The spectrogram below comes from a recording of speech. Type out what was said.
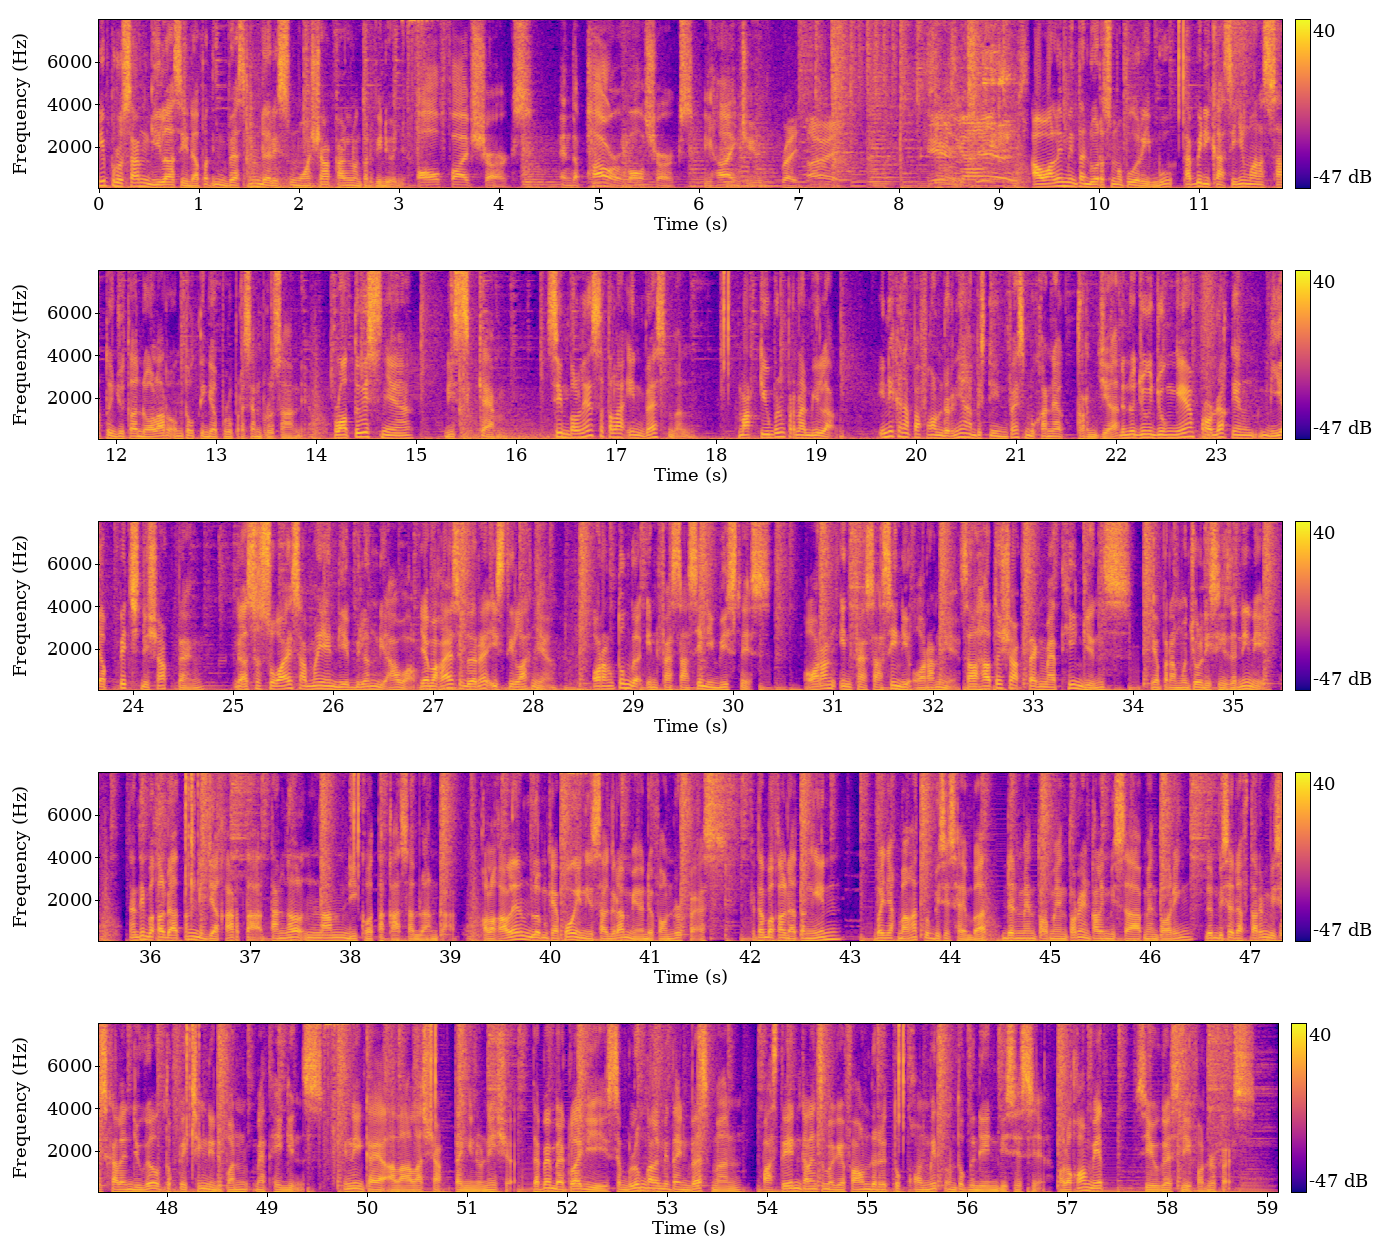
Ini perusahaan gila sih, dapat investment dari semua shark kalian nonton videonya. all five sharks and the power of all sharks behind you. Right. All right. Cheers, guys. Awalnya minta 250 ribu, tapi dikasihnya malah 1 juta dolar untuk 30% perusahaannya. Plot twistnya, di scam. Simpelnya setelah investment, Mark Cuban pernah bilang, ini kenapa foundernya habis diinvest bukannya kerja, dan ujung-ujungnya produk yang dia pitch di Shark Tank nggak sesuai sama yang dia bilang di awal. Ya makanya sebenarnya istilahnya, orang tuh nggak investasi di bisnis, orang investasi di orangnya. Salah satu Shark Tank Matt Higgins yang pernah muncul di season ini, nanti bakal datang di Jakarta tanggal 6 di kota Casablanca. Kalau kalian belum kepoin Instagramnya The Founder Fest, kita bakal datengin banyak banget pebisnis hebat dan mentor-mentor yang kalian bisa mentoring dan bisa daftarin bisnis kalian juga untuk pitching di depan Matt Higgins. Ini kayak ala-ala Shark Tank Indonesia. Tapi balik lagi, sebelum kalian minta investment, pastiin kalian sebagai founder itu komit untuk gedein bisnisnya. Kalau komit, see you guys di Founder Fest.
